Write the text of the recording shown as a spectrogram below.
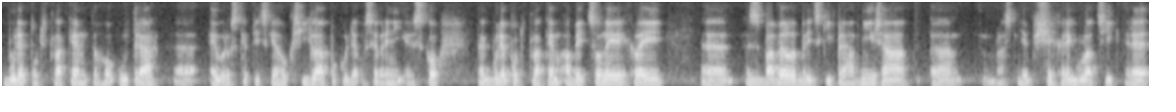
bude pod tlakem toho ultra euroskeptického křídla, pokud jde o Severní Irsko, tak bude pod tlakem, aby co nejrychleji eh, zbavil britský právní řád eh, vlastně všech regulací, které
